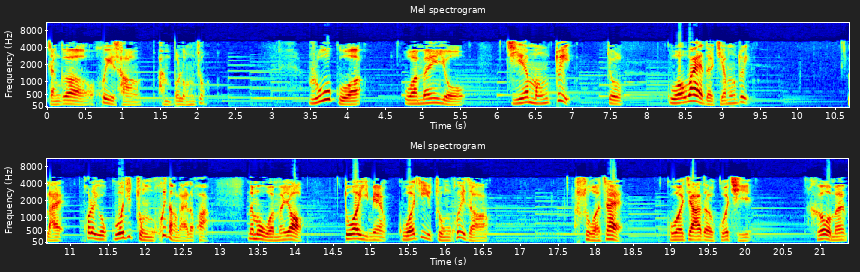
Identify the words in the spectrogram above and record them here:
整个会场很不隆重。如果我们有结盟队，就国外的结盟队来，或者有国际总会长来的话，那么我们要多一面国际总会长所在国家的国旗和我们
